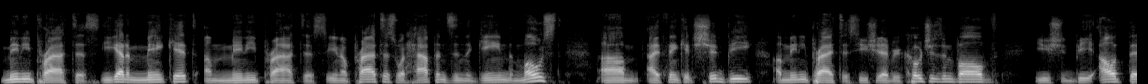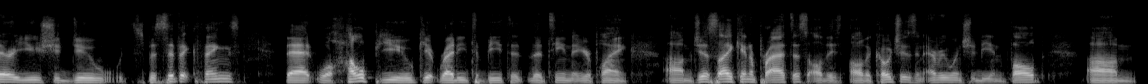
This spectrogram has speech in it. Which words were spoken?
mini practice. You got to make it a mini practice. You know, practice what happens in the game the most. Um, I think it should be a mini practice. You should have your coaches involved. You should be out there. You should do specific things that will help you get ready to beat the, the team that you're playing. Um, just like in a practice, all these all the coaches and everyone should be involved. Um,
